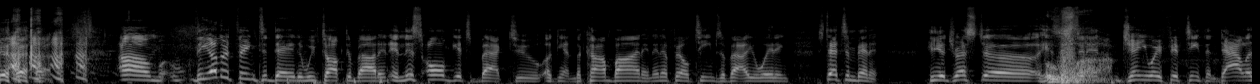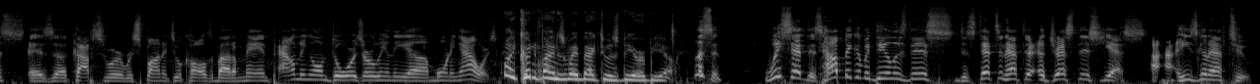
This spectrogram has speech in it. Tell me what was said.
Yeah. Um, the other thing today that we've talked about, and, and this all gets back to, again, the combine and NFL teams evaluating Stetson Bennett. He addressed uh, his incident January 15th in Dallas as uh, cops were responding to a calls about a man pounding on doors early in the uh, morning hours. Well, he couldn't find his way back to his VRBO. Listen, we said this. How big of a deal is this? Does Stetson have to address this? Yes, I, I, he's going to have to.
